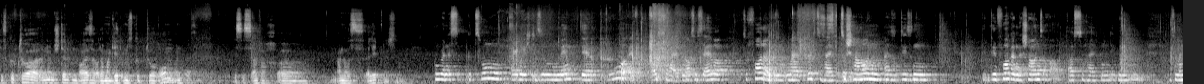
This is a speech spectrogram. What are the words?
die Skulptur in einer bestimmten Weise oder man geht um die Skulptur rum und es ist einfach... Äh, ein anderes Erlebnis. Und man ist gezwungen, eigentlich diesen Moment der Ruhe einfach auszuhalten, auch sich selber zu fordern, den mal durchzuhalten, zu schauen, also diesen, den Vorgang des Schauens auch auszuhalten, eben, dass man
